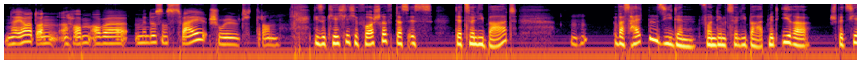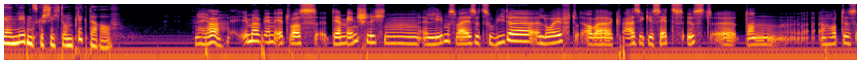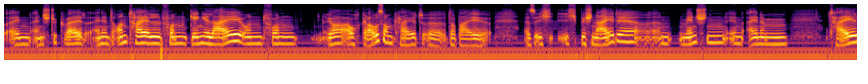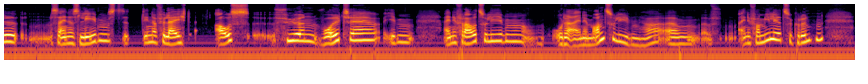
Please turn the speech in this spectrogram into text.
naja, dann haben aber mindestens zwei Schuld dran. Diese kirchliche Vorschrift, das ist der Zölibat. Mhm. Was halten Sie denn von dem Zölibat mit Ihrer speziellen Lebensgeschichte und Blick darauf? Naja, immer wenn etwas der menschlichen Lebensweise zuwiderläuft, aber quasi Gesetz ist, äh, dann hat es ein, ein Stück weit einen Anteil von Gängelei und von ja auch Grausamkeit äh, dabei. Also ich, ich beschneide Menschen in einem Teil seines Lebens, den er vielleicht ausführen wollte, eben eine Frau zu lieben oder einen Mann zu lieben, ja, ähm, eine Familie zu gründen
